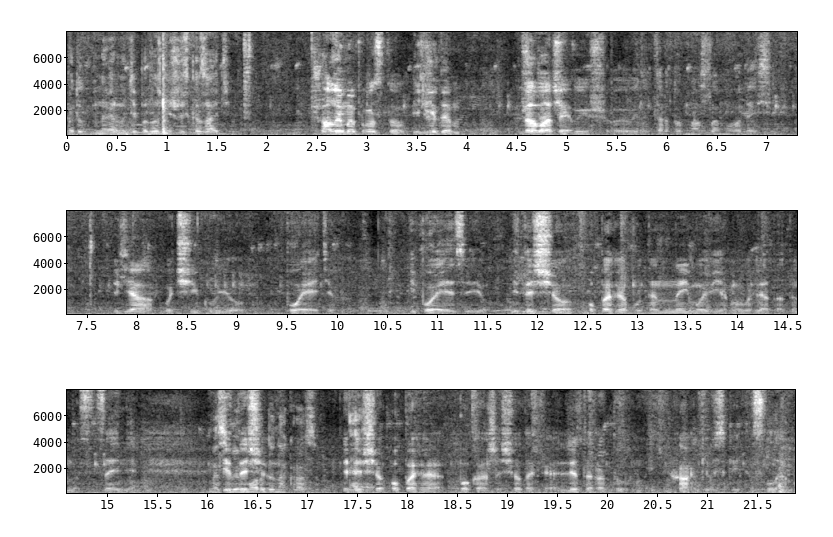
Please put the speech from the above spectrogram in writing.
Ми тут, мабуть, типу, должны щось сказати. Що Але ти- ми просто їдемо що ти давати. очікуєш е, від літературного слему в Одесі? Я очікую поетів і поезію. І те, що ОПГ буде неймовірно виглядати на сцені. Ми собі те, морди накрасимо. І те, що ОПГ покаже, що таке літературний харківський слем.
